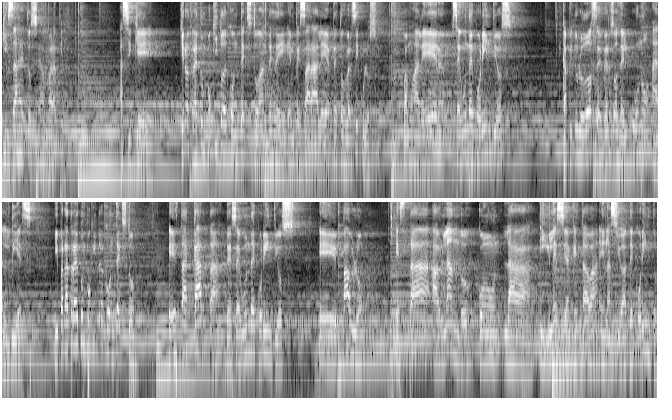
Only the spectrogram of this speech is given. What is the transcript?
Quizás esto sea para ti. Así que quiero traerte un poquito de contexto antes de empezar a leerte estos versículos. Vamos a leer 2 Corintios capítulo 12, versos del 1 al 10. Y para traerte un poquito de contexto, esta carta de 2 de Corintios, eh, Pablo está hablando con la iglesia que estaba en la ciudad de Corinto.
